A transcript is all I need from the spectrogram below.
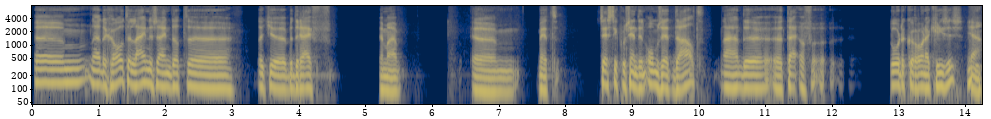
Ehm, nou, de grote lijnen zijn dat, eh, dat je bedrijf zeg maar, ehm, met 60% in omzet daalt na de, tij- of, eh, door de coronacrisis. Ja,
